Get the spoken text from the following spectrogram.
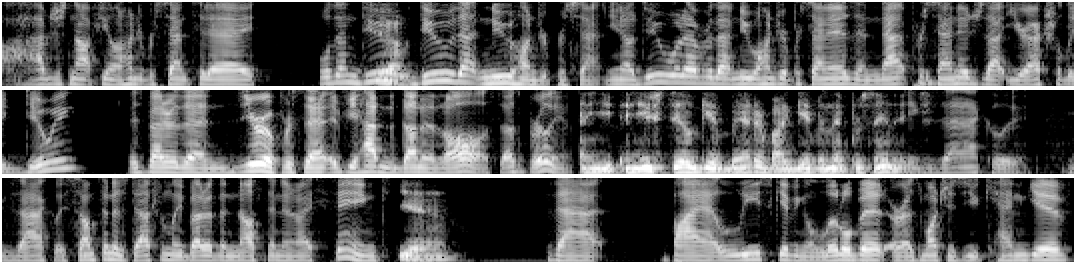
oh, I'm just not feeling 100% today, well then do yeah. do that new 100%. You know, do whatever that new 100% is and that percentage that you're actually doing is better than 0% if you hadn't done it at all. So that's brilliant. And you, and you still get better by giving that percentage. Exactly. Exactly. Something is definitely better than nothing. And I think yeah that by at least giving a little bit or as much as you can give,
